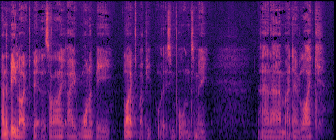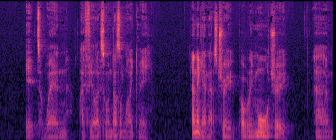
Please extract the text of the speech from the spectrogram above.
And the be liked bit is I, I want to be liked by people, it's important to me and um, I don't like it when I feel like someone doesn't like me. And again, that's true, probably more true um,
